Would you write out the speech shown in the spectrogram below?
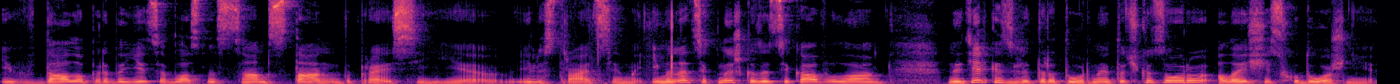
і вдало передається власне сам стан депресії ілюстраціями. І мене ця книжка зацікавила не тільки з літературної точки зору, але ще й з художньої.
